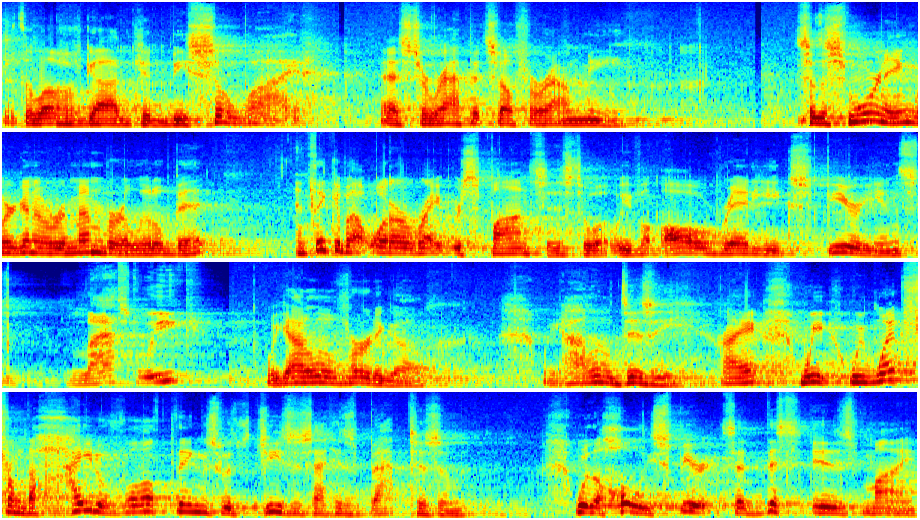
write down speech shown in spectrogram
that the love of God could be so wide as to wrap itself around me. So this morning, we're going to remember a little bit and think about what our right response is to what we've already experienced. Last week, We got a little vertigo. We got a little dizzy, right? We, we went from the height of all things with Jesus at his baptism, where the Holy Spirit said, This is my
